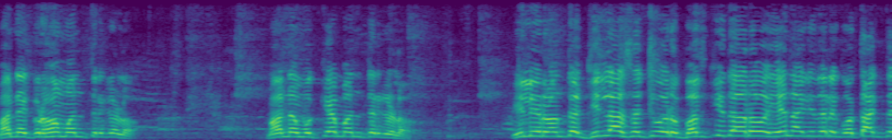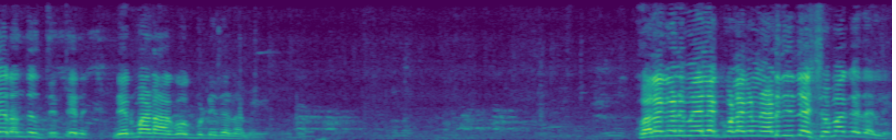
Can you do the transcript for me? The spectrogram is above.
ಮೊನ್ನೆ ಗೃಹ ಮಂತ್ರಿಗಳು, ಮೊನ್ನೆ ಮುಖ್ಯಮಂತ್ರಿಗಳು ಇಲ್ಲಿರುವಂಥ ಜಿಲ್ಲಾ ಸಚಿವರು ಬದುಕಿದಾರೋ ಏನಾಗಿದ್ದಾರೆ ಗೊತ್ತಾಗ್ತಾ ಇರೋಂಥ ಸ್ಥಿತಿ ನಿರ್ಮಾಣ ಆಗೋಗ್ಬಿಟ್ಟಿದೆ ನಮಗೆ. ಕೊಲೆಗಳ ಮೇಲೆ ಕೊಲೆಗಳು ನಡೆದಿದೆ ಶಿವಮೊಗ್ಗದಲ್ಲಿ.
